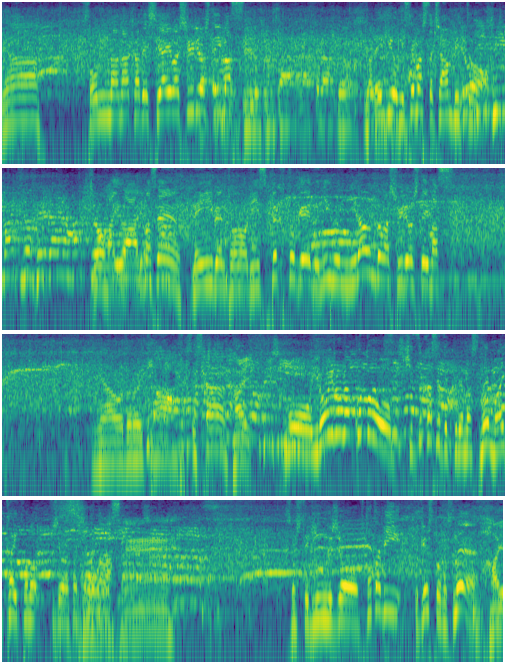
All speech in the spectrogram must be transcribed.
い、いやそんな中で試合は終了しています。まあ、礼儀を見せましたチャンビット。勝敗はありません。メインイベントのリスペクトゲーム2分2ラウンドが終了していますいや驚いた。布施さん、はい、もういろいろなことを気づかせてくれますね毎回この藤原さんという方は。そうですね。そしてリング上再びゲストですね。はい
